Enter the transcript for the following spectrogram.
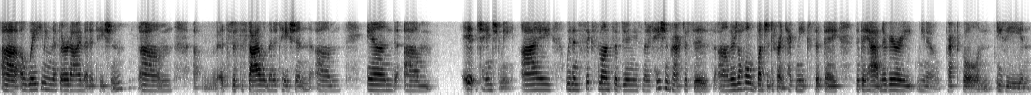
uh awakening the third eye meditation um it's just a style of meditation um and um it changed me. I within six months of doing these meditation practices, um, there's a whole bunch of different techniques that they that they had, and they're very you know practical and easy, and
